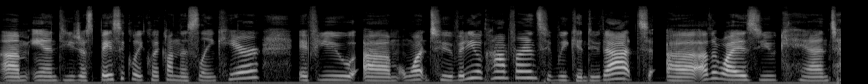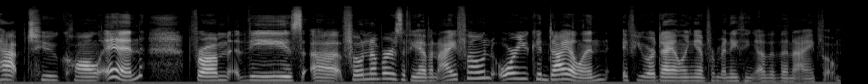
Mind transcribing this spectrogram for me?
Um, and you just basically click on this link here. If you um, want to video conference we can do that. Uh, otherwise you can tap to call in from these uh, phone numbers. If you have have an iPhone, or you can dial in if you are dialing in from anything other than an iPhone.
